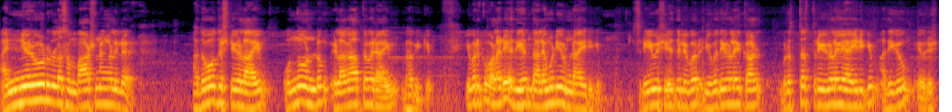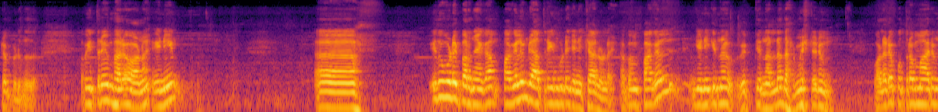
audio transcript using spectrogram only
അന്യരോടുള്ള സംഭാഷണങ്ങളിൽ അധോദൃഷ്ടികളായും ഒന്നുകൊണ്ടും ഇളകാത്തവരായും ഭവിക്കും. ഇവർക്ക് വളരെയധികം തലമുടി ഉണ്ടായിരിക്കും. സ്ത്രീ വിഷയത്തിൽ ഇവർ യുവതികളെക്കാൾ വൃദ്ധ സ്ത്രീകളെയായിരിക്കും അധികവും ഇവർ ഇഷ്ടപ്പെടുന്നത്. അപ്പോൾ ഇത്രയും ഫലമാണ്. ഇനിയും ഇതുകൂടി പറഞ്ഞേക്കാം. പകലും രാത്രിയും കൂടി ജനിച്ചാലുള്ളത് അപ്പം പകൽ ജനിക്കുന്ന വ്യക്തി നല്ല ധർമ്മിഷ്ഠനും വളരെ പുത്രന്മാരും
